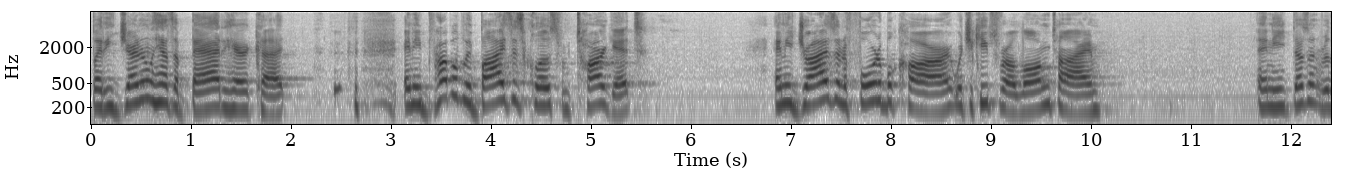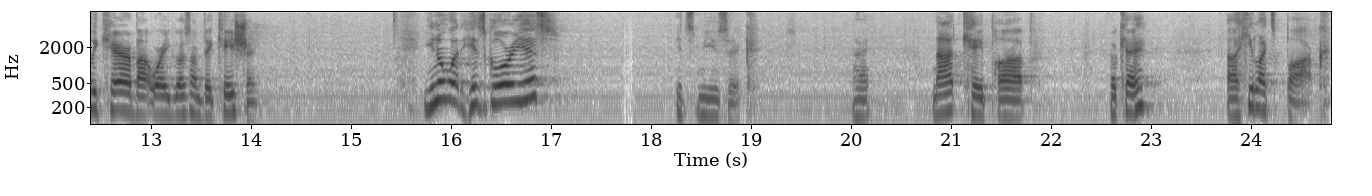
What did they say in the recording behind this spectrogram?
but he generally has a bad haircut. and he probably buys his clothes from Target. And he drives an affordable car, which he keeps for a long time and he doesn't really care about where he goes on vacation. You know what his glory is? It's music, right? Not K pop, okay? Uh, he likes Bach.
